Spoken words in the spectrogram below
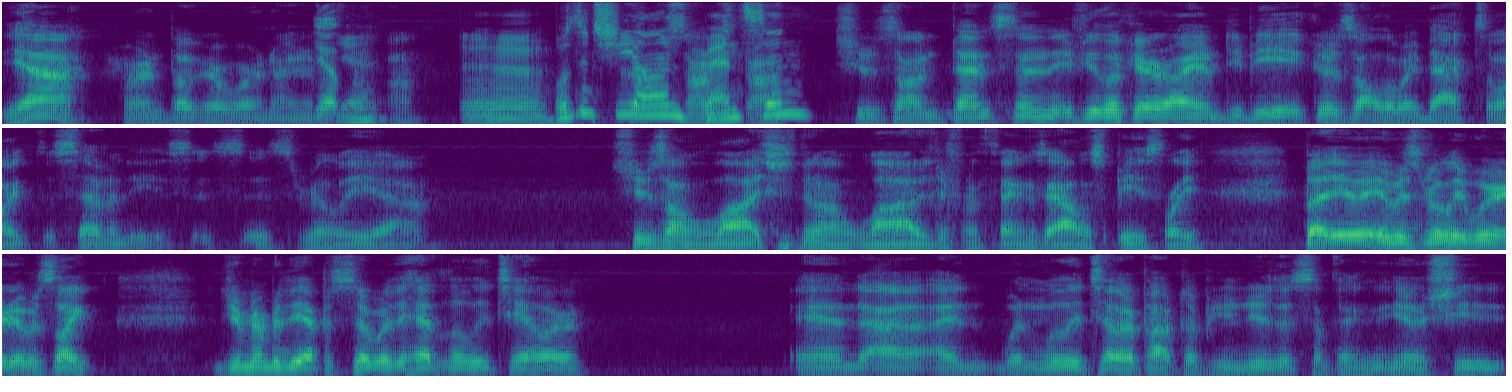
yeah, her and Booger were an item Yep. for a while. Yeah. Wasn't she Curtis on Armstrong. Benson? She was on Benson. If you look at her IMDb, it goes all the way back to like the seventies. It's it's really uh, she was on a lot. She's been on a lot of different things. Allyce Beasley, but it, it was really weird. It was like Do you remember the episode where they had Lili Taylor? And uh, and when Lili Taylor popped up, you knew that something, you know, she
